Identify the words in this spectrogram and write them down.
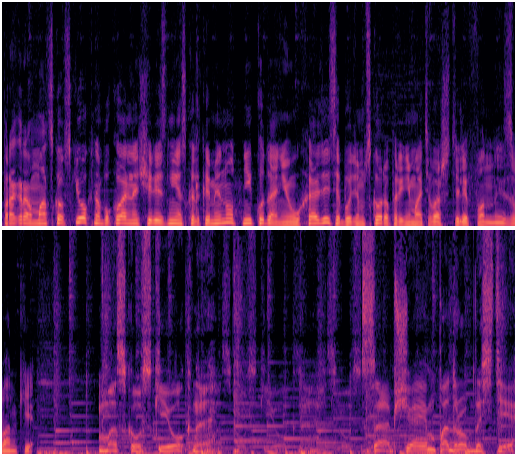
программу «Московские окна» буквально через несколько минут. Никуда не уходите, будем скоро принимать ваши телефонные звонки. «Московские окна». Сообщаем подробности.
